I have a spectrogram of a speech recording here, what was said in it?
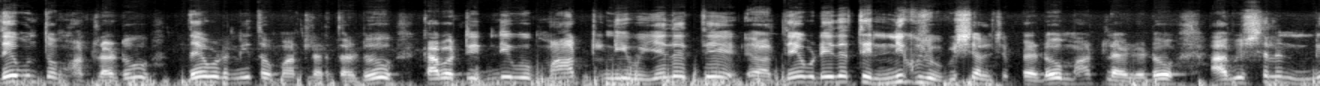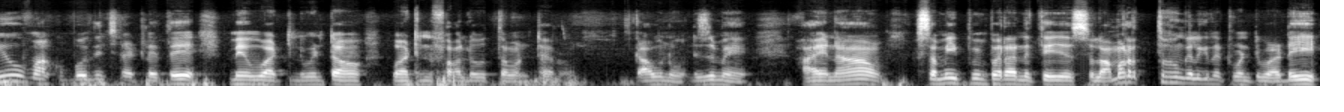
దేవునితో మాట్లాడు దేవుడు నీతో మాట్లాడతాడు. కాబట్టి నీవు మాట్ నీవు ఏదైతే దేవుడు ఏదైతే నీకు విషయాలు చెప్పాడో మాట్లాడాడో ఆ విషయాలను నీవు మాకు బోధించినట్లయితే మేము వాటిని వింటాం వాటిని ఫాలో అవుతాం అంటారు. అవును నిజమే. ఆయన సమీపింపరాని తేజస్సులు అమరత్వం కలిగినటువంటి వాడి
